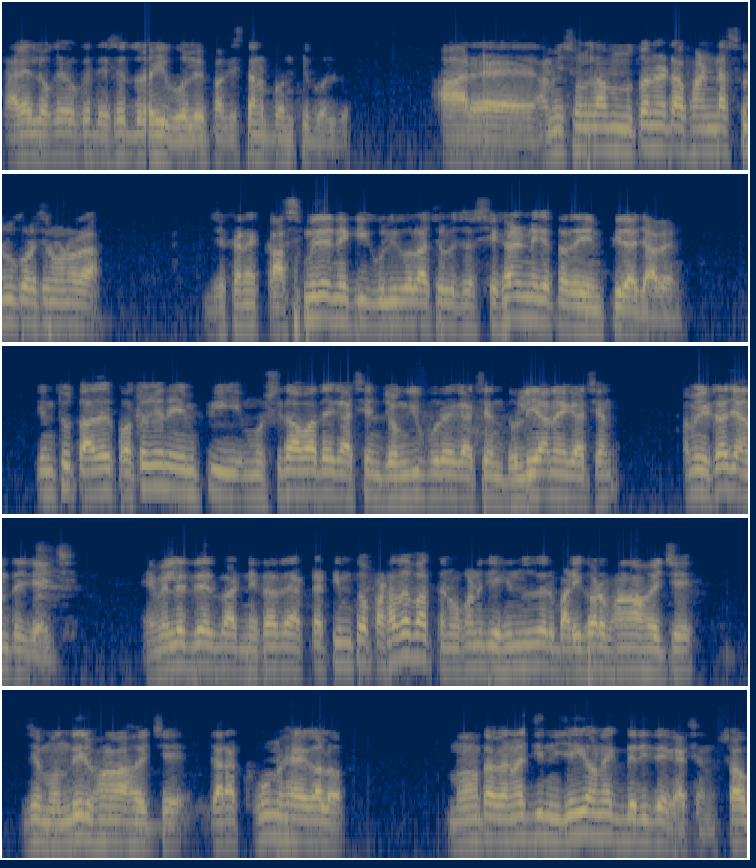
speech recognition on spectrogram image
তাহলে লোকে ওকে দেশদ্রোহী বলবে, পাকিস্তানপন্থী বলবে। আর আমি শুনলাম নতুন একটা ফান্ডা শুরু করেছেন ওনারা। যেখানে কাশ্মীরে নাকি গুলিগোলা চলেছে, সেখানে নাকি তাদের এমপিরা যাবেন। কিন্তু তাদের কতজন এমপি মুর্শিদাবাদে গেছেন, জঙ্গিপুরে গেছেন, ধুলিয়ানে গেছেন, আমি এটা জানতে চাইছি। এমএলএদের বা নেতাদের, একটা টিম তো পাঠাতে পারতেন, ওখানে যে হিন্দুদের বাড়িঘর ভাঙা হয়েছে, যে মন্দির ভাঙা হয়েছে, যারা খুন হয়ে গেল। মমতা ব্যানার্জি নিজেই অনেক দেরিতে গেছেন, সব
